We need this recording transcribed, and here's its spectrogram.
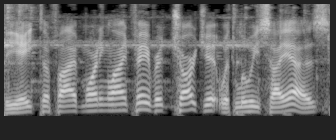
The 8 to 5 morning line favorite, Charge It with Luis Saez.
